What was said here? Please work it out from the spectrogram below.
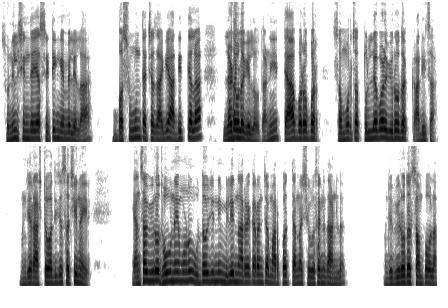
सुनील शिंदे या सिटिंग एम एल एला बसवून त्याच्या जागी आदित्यला लढवलं गेलं होतं आणि त्याबरोबर समोरचा तुल्यबळ विरोधक आधीचा म्हणजे राष्ट्रवादीचे सचिन अहिर यांचा विरोध होऊ नये म्हणून उद्धवजींनी मिलिंद नार्वेकरांच्या मार्फत त्यांना शिवसेनेत आणलं. म्हणजे विरोधच संपवला.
